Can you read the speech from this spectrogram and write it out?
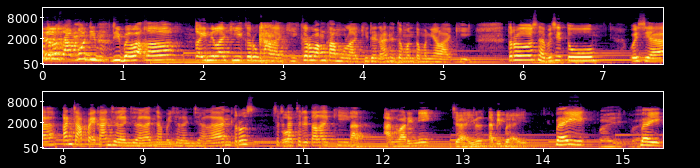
terus aku di- dibawa ke ke ini lagi ke rumah lagi ke ruang tamu lagi dan ada teman-temannya lagi. Terus habis itu wis ya kan capek kan jalan-jalan capek jalan-jalan. Terus cerita-cerita lagi. Ntar, Anwar ini jahil tapi baik. baik. Baik, baik. baik.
